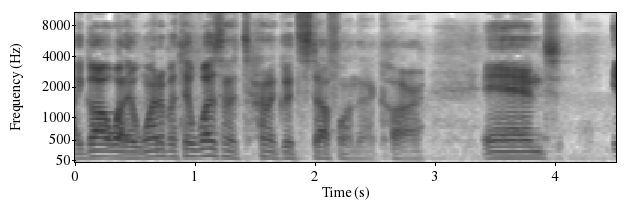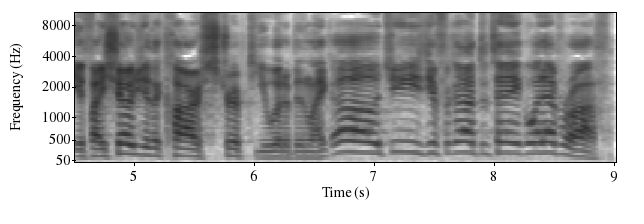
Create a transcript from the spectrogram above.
I got what I wanted, but there wasn't a ton of good stuff on that car. And if I showed you the car stripped, you would have been like, oh, geez, you forgot to take whatever off.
